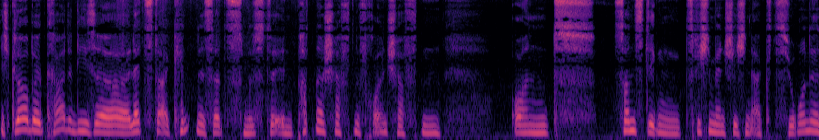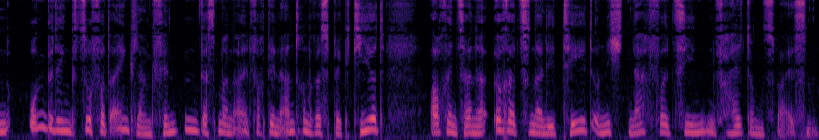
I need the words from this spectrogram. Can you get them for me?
Ich glaube, gerade dieser letzte Erkenntnissatz müsste in Partnerschaften, Freundschaften und sonstigen zwischenmenschlichen Aktionen unbedingt sofort Einklang finden, dass man einfach den anderen respektiert, auch in seiner Irrationalität und nicht nachvollziehenden Verhaltensweisen.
